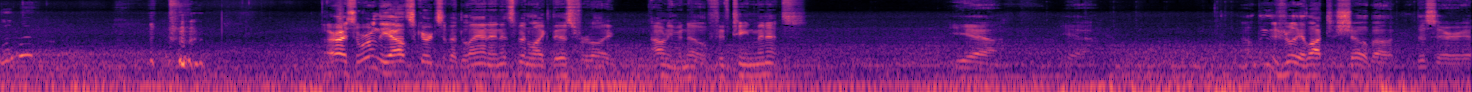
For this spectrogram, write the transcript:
Woo, woo. All right, so we're on the outskirts of Atlanta, and it's been like this for like I don't even know, 15 minutes. Yeah, yeah. I don't think there's really a lot to show about this area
